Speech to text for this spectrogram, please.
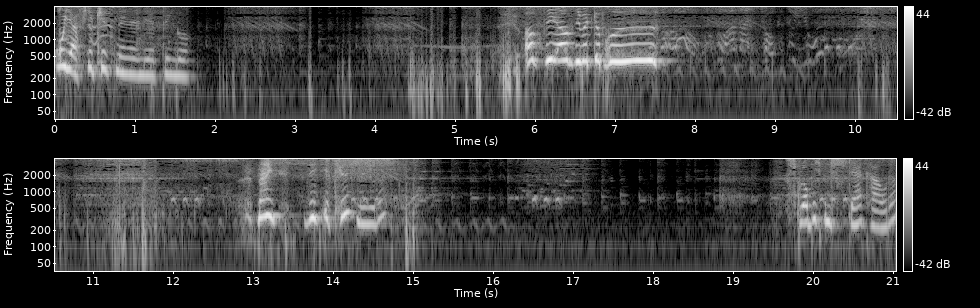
Oh ja, vier Kisten in der Nähe. Bingo. Auf sie, auf sie mit Gebrüll! Nein, sie, ihr killt mich, oder? Ich glaube, ich bin stärker, oder?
